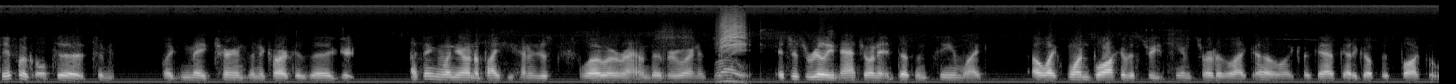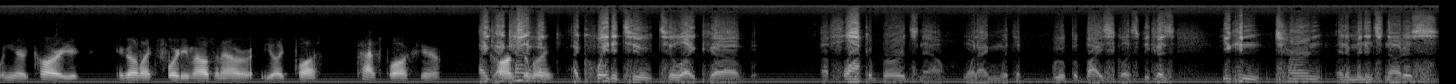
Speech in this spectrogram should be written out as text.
difficult to to like make turns in a car because uh, you're, I think when you're on a bike, you kind of just flow around everywhere, and it's right. it's just really natural, and it doesn't seem like oh, like one block of a street seems sort of like oh, like okay, I've got to go up this block, but when you're in a car, you're you're going like 40 miles an hour. You like pass pass blocks, you know, I, I kind of equate it to to like uh, a flock of birds now when I'm with a group of bicyclists because you can turn at a minute's notice,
